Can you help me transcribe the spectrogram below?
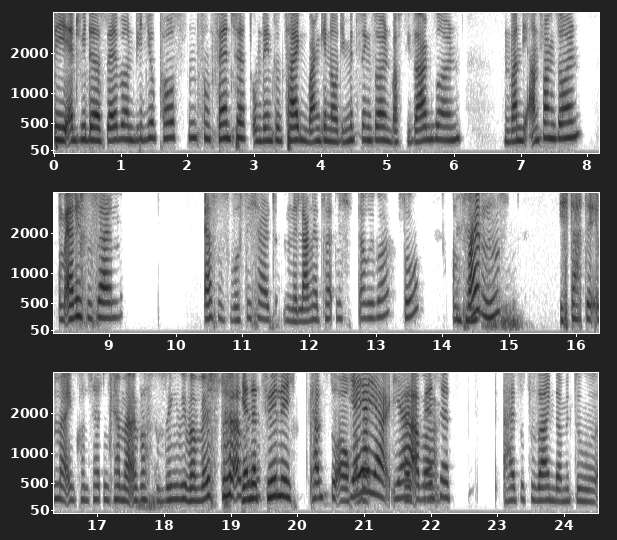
die entweder selber ein Video posten zum Fanchat, um denen zu zeigen, wann genau die mitsingen sollen, was die sagen sollen und wann die anfangen sollen. um ehrlich zu sein, erstens wusste ich halt eine lange Zeit nicht darüber, so. Und Mhm. zweitens, ich dachte immer, in Konzerten kann man einfach so singen, wie man möchte. Also Ja, ich- natürlich kannst du auch. ja, ja, ja, ja, halt aber. Fanchats halt sozusagen, damit du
